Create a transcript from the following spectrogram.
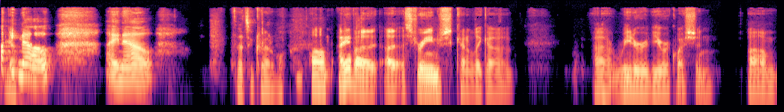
I Yeah. know. I know. That's incredible. Um, I have a, a, a strange kind of like a, a reader reviewer question, um,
